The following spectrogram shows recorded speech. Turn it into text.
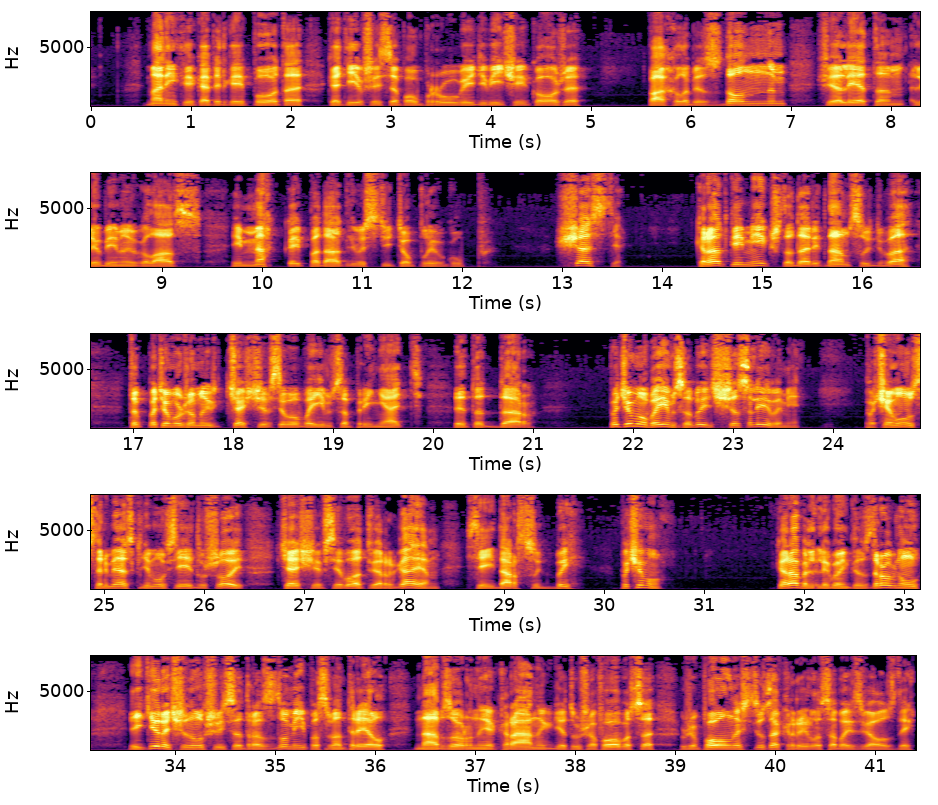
маленькой капелькой пота, катившейся по упругой девичьей коже. Пахло бездонным фиолетом любимых глаз и мягкой податливостью теплых губ. Счастье! Краткий миг, что дарит нам судьба. Так почему же мы чаще всего боимся принять этот дар? Почему боимся быть счастливыми? — Почему, стремясь к нему всей душой, чаще всего отвергаем сей дар судьбы? Почему? Корабль легонько вздрогнул, и Кир, очнувшись от раздумий, посмотрел на обзорные экраны, где туша Фобоса уже полностью закрыла собой звезды.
